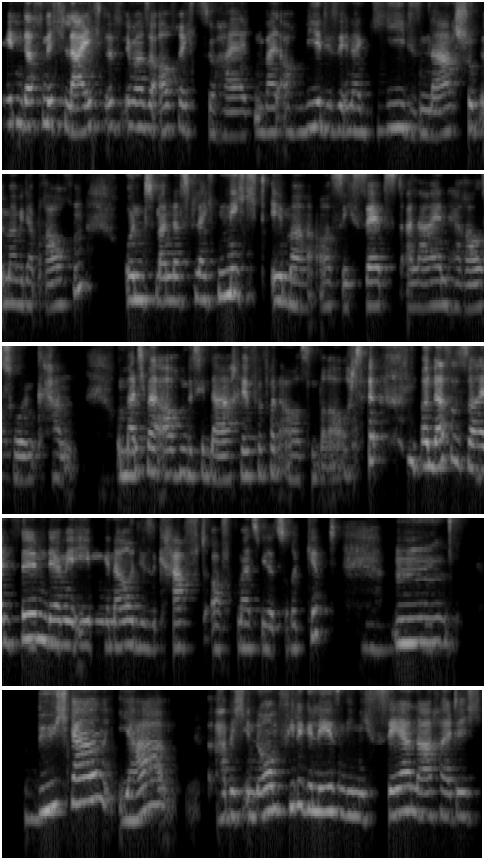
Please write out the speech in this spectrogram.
denen das nicht leicht ist, immer so aufrecht zu halten, weil auch wir diese Energie, diesen Nachschub immer wieder brauchen und man das vielleicht nicht immer aus sich selbst allein herausholen kann und manchmal auch ein bisschen Nachhilfe von außen braucht. Und das ist so ein Film, der mir eben genau diese Kraft oftmals wieder zurückgibt. Mhm. Bücher, ja, habe ich enorm viele gelesen, die mich sehr nachhaltig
